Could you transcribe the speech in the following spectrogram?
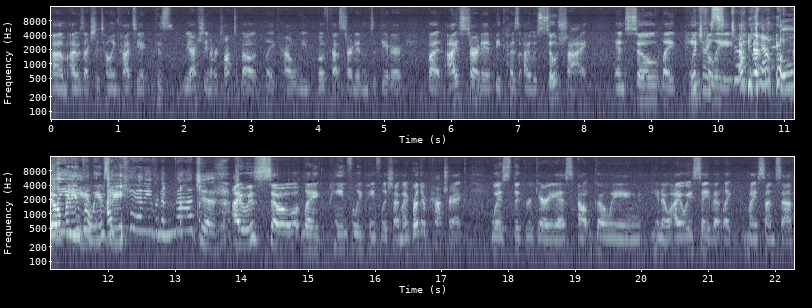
um, I was actually telling Katia, because we actually never talked about, like, how we both got started into theater, but I started because I was so shy and so, like, painfully. Which. I still know, can't believe. Nobody believes me. I can't even imagine. I was so like painfully, painfully shy. My brother Patrick was the gregarious, outgoing. You know, I always say that like my son Seth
